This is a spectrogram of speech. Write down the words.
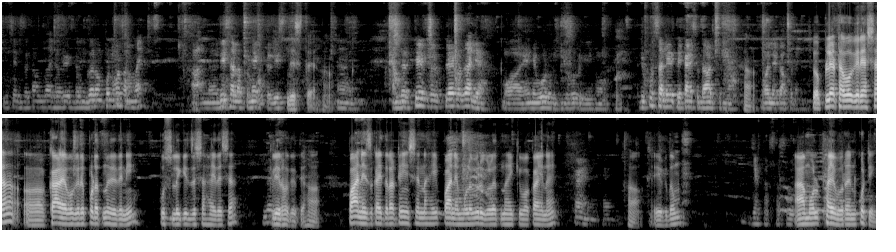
किचनचं काम झाल्यावर एकदम गरम पण होणार नाही. आणि दिसायला पण एक दिसत दिसतंय. हा. आणि जर ते प्लेट झाल्या मग ह्याने ओढून ओढली मग पुसायला येते काय सुद्धा अडचण हा. नाही ओल्या कपड्या किंवा प्लेटा वगैरे अशा अं, काळ्या वगैरे पडत नाही त्यांनी. पुसलं की जशा आहे तशा क्लिअर होते ते हा. पाण्याचं काही त्याला टेन्शन नाही पाण्यामुळे विरघळत नाही किंवा काय नाही. हा एकदम. अमोल फायबर अँड कोटिंग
